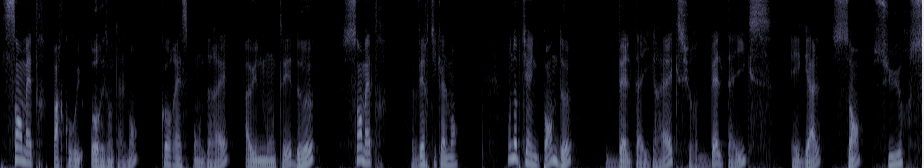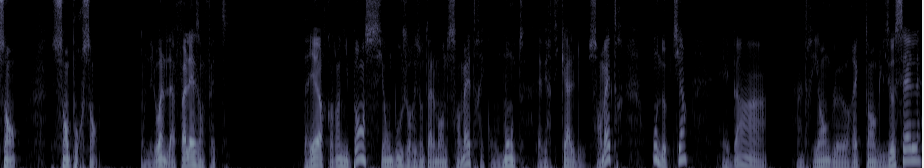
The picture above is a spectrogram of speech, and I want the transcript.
100 mètres parcourus horizontalement correspondrait à une montée de 100 mètres verticalement. On obtient une pente de delta y sur delta x égale 100 sur 100, 100%. On est loin de la falaise en fait. D'ailleurs, quand on y pense, si on bouge horizontalement de 100 mètres et qu'on monte à la verticale de 100 mètres, on obtient eh ben, un triangle rectangle isocèle,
